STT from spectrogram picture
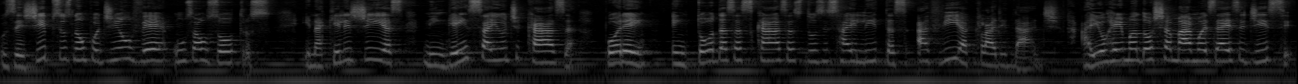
Os egípcios não podiam ver uns aos outros E naqueles dias ninguém saiu de casa, porém em todas as casas dos israelitas havia claridade. Aí o rei mandou chamar Moisés e disse:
